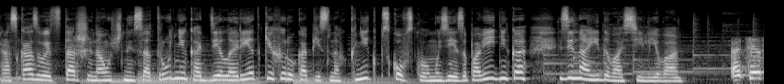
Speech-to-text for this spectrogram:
рассказывает старший научный сотрудник отдела редких и рукописных книг Псковского музея-заповедника Зинаида Васильева. Отец,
